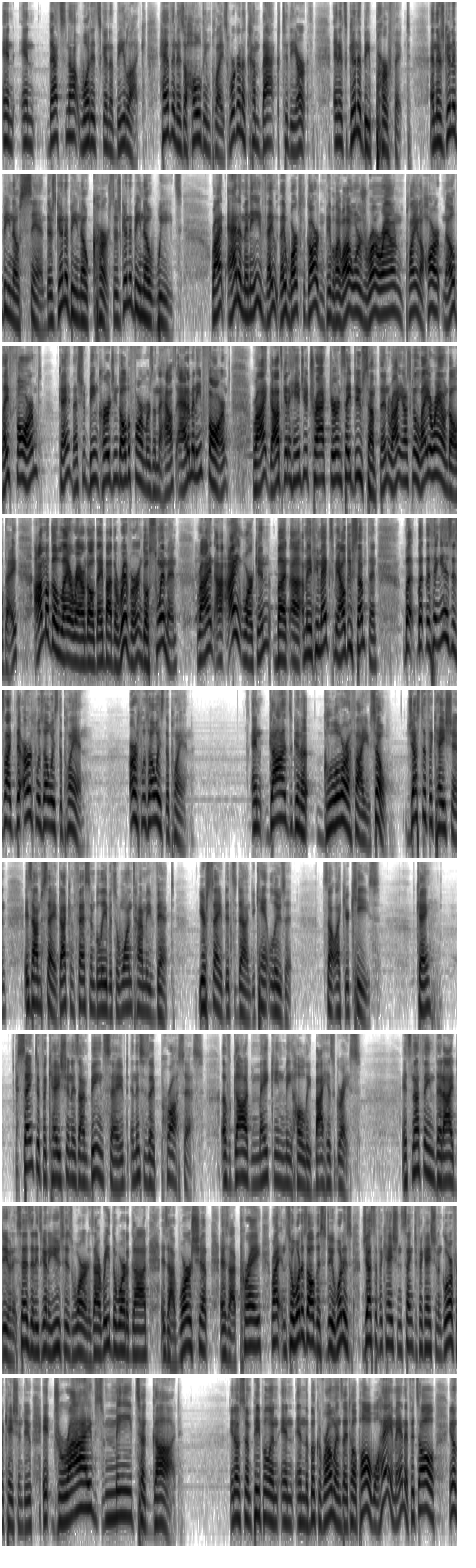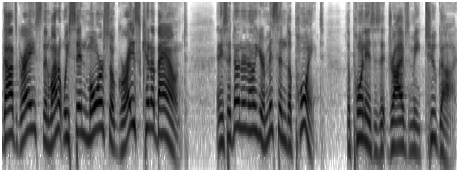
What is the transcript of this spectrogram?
And, and that's not what it's going to be like. Heaven is a holding place. We're going to come back to the earth, and it's going to be perfect. And there's going to be no sin. There's going to be no curse. There's going to be no weeds. Right? Adam and Eve, they, they worked the garden. People like, well, I don't want to just run around playing a harp. No, they farmed. Okay, that should be encouraging to all the farmers in the house. Adam and Eve farmed, right? God's going to hand you a tractor and say, do something, right? You're not just going to lay around all day. I'm going to go lay around all day by the river and go swimming, right? I, I ain't working, but uh, I mean, if He makes me, I'll do something. But, but the thing is, is like the earth was always the plan. Earth was always the plan. And God's going to glorify you. So, justification is I'm saved. I confess and believe it's a one time event. You're saved, it's done. You can't lose it. It's not like your keys. Okay? Sanctification is I'm being saved, and this is a process of God making me holy by His grace. It's nothing that I do. And it says that He's going to use His Word. As I read the Word of God, as I worship, as I pray, right? And so, what does all this do? What does justification, sanctification, and glorification do? It drives me to God. You know, some people in, in, in the book of Romans, they told Paul, well, hey, man, if it's all, you know, God's grace, then why don't we sin more so grace can abound? And he said, no, no, no, you're missing the point. The point is, is it drives me to God.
